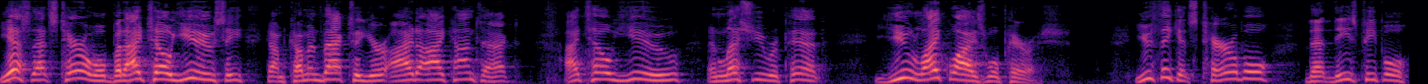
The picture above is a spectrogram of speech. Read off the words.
Yes, that's terrible, but I tell you, see, I'm coming back to your eye to eye contact. I tell you, unless you repent, you likewise will perish. You think it's terrible that these people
